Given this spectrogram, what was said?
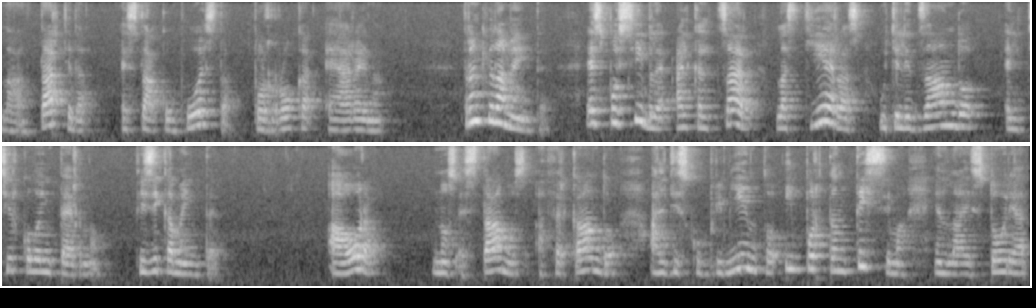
la Antártida está compuesta por roca y arena. Tranquilamente, es posible alcanzar las tierras utilizando el círculo interno físicamente. Ahora nos estamos acercando al descubrimiento importantísimo en la historia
